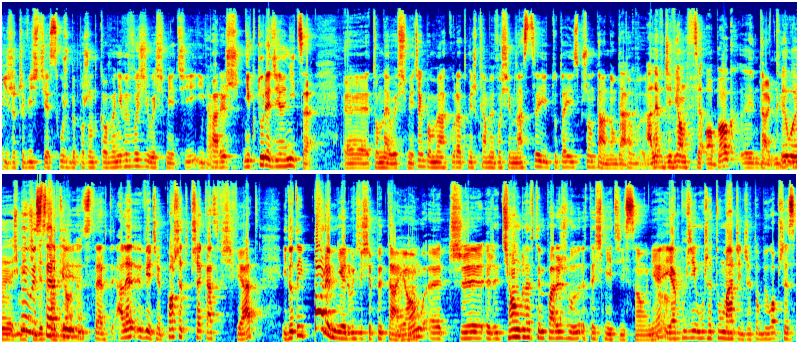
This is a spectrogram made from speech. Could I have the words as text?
i rzeczywiście służby porządkowe nie wywoziły śmieci i Tak. Paryż, niektóre dzielnice tonęły w śmieciach, bo my akurat mieszkamy w 18 i tutaj sprzątano. Bo Tak, to, ale w dziewiątce obok y, tak, były śmieci były wystawione. Sterty, sterty, ale wiecie, poszedł przekaz w świat i do tej pory mnie ludzie się pytają, Mhm. e, czy ciągle w tym Paryżu te śmieci są, nie? No. Ja później muszę tłumaczyć, że to było przez,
